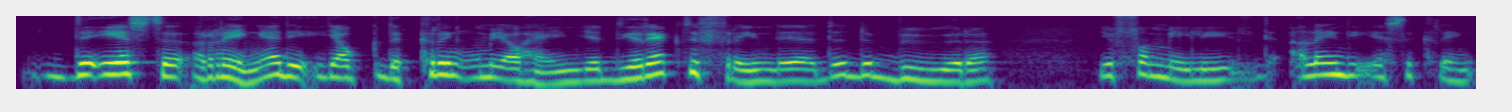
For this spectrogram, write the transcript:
de eerste ring, hè, de, de kring om jou heen. Je directe vrienden, de, de buren, je familie. Alleen die eerste kring.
